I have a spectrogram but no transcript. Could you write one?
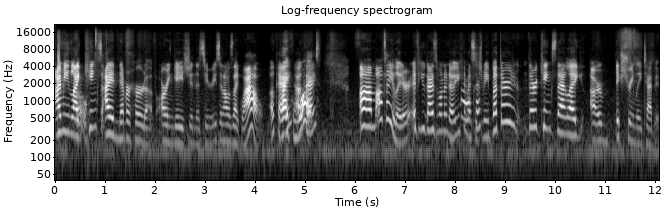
I mean, like Oh. kinks I had never heard of are engaged in this series, and I was like, wow, okay, Like okay. what? Um, I'll tell you later. If you guys want to know, you can Oh, message okay. me. But they're they're kinks that like are extremely taboo.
